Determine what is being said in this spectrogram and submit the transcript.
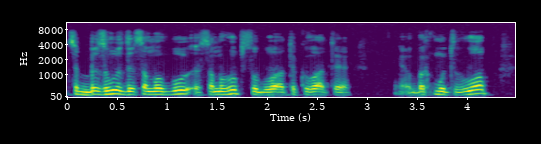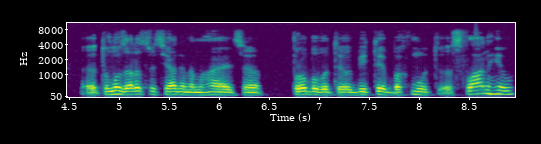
Це безглузде самогубство було атакувати е, Бахмут в лоб. Е, Тому зараз росіяни намагаються пробувати обійти Бахмут з флангів,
